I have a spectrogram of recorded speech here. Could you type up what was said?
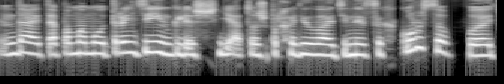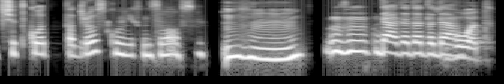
Да, это, по-моему, Trendy English. Я тоже проходила один из их курсов. Э, чит-код подростка у них назывался. Угу. Угу. Да, да, да, да, да. Вот.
